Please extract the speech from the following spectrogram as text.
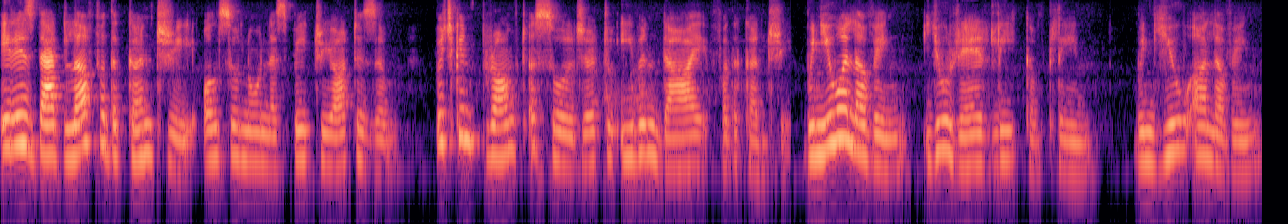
It is that love for the country, also known as patriotism, which can prompt a soldier to even die for the country. When you are loving, you rarely complain. When you are loving,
